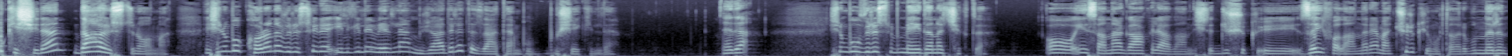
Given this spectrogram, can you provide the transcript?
o kişiden daha üstün olmak. E şimdi bu koronavirüsüyle ilgili verilen mücadele de zaten bu, bu şekilde. Neden? Şimdi bu virüs bir meydana çıktı. O insanlar gafil avlandı. İşte düşük, e, zayıf olanlar hemen çürük yumurtaları, bunların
